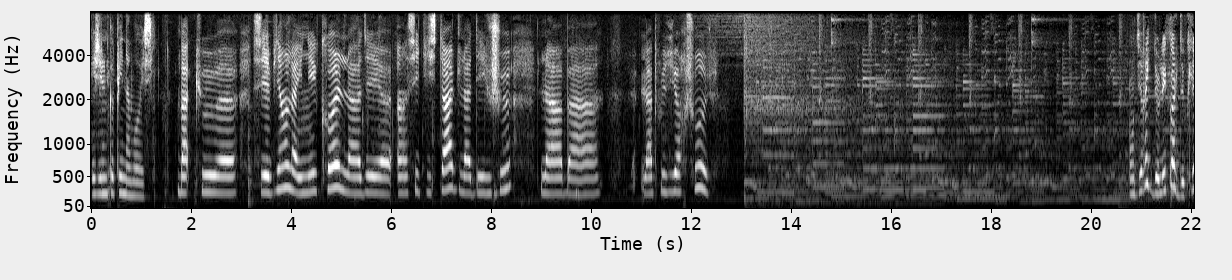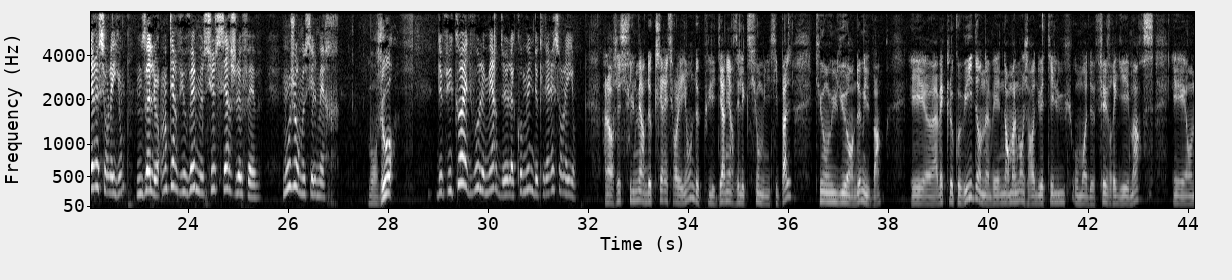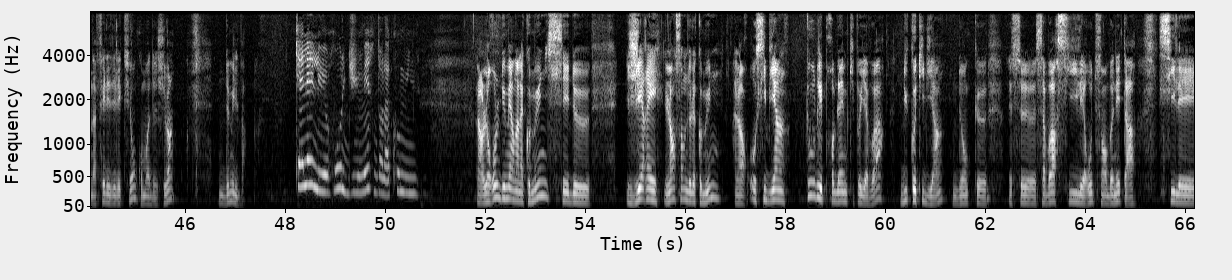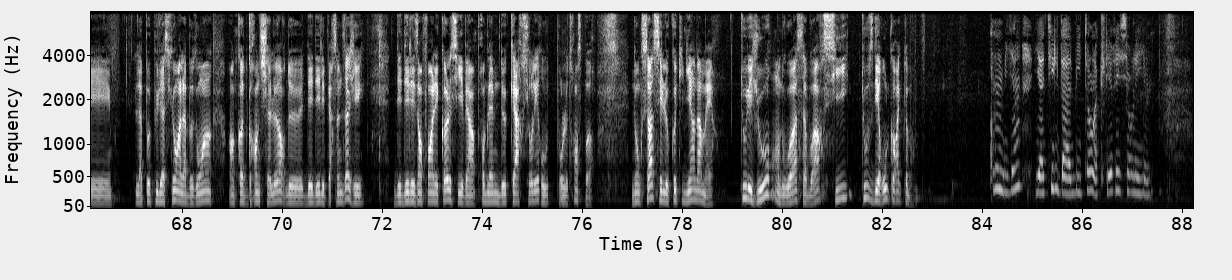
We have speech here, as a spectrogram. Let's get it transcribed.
et j'ai une copine à moi aussi. Bah que euh, c'est bien là une école, là des euh, un city stade, là des jeux, là bah là plusieurs choses. En direct de l'école de Cléré-sur-Léon, nous allons interviewer monsieur Serge Lefebvre. Bonjour monsieur le maire. Bonjour. Depuis quand êtes-vous le maire de la commune de Cléré-sur-Léon Alors, je suis le maire de Cléré-sur-Léon depuis les dernières élections municipales qui ont eu lieu en 2020. Et euh, avec le Covid, on avait normalement j'aurais dû être élu au mois de février et mars, et on a fait les élections qu'au mois de juin 2020. Quel est le rôle du maire dans la commune? Alors, le rôle du maire dans la commune, c'est de gérer l'ensemble de la commune. Alors, aussi bien tous les problèmes qu'il peut y avoir du quotidien, donc euh, savoir si les routes sont en bon état, si la population a besoin, en cas de grande chaleur, de- d'aider les personnes âgées, d'aider les enfants à l'école s'il y avait un problème de car sur les routes pour le transport. Donc ça, c'est le quotidien d'un maire. Tous les jours, on doit savoir si tout se déroule correctement. Combien y a-t-il d'habitants à Cléré-sur-Léon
